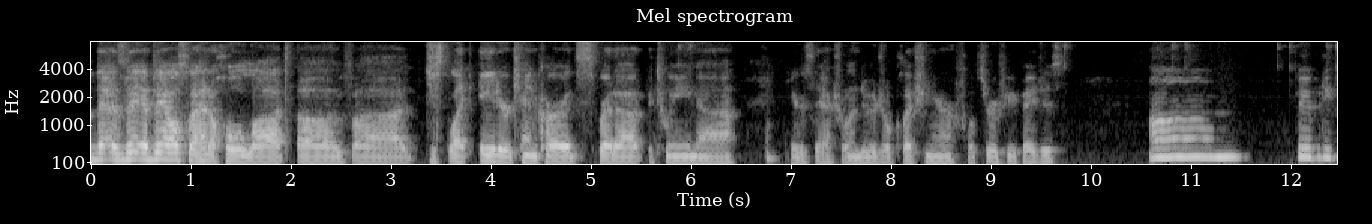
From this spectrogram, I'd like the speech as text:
They, they also had a whole lot of uh, just like eight or ten cards spread out between. Uh, here's the actual individual collection here. Flip through a few pages. Um, boopity.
